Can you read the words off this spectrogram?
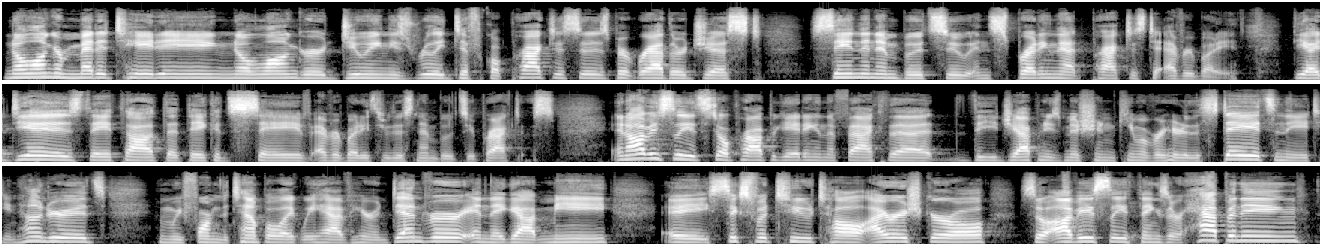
no longer meditating, no longer doing these really difficult practices, but rather just saying the Nembutsu and spreading that practice to everybody. The idea is they thought that they could save everybody through this Nembutsu practice. And obviously, it's still propagating in the fact that the Japanese mission came over here to the States in the 1800s, and we formed the temple like we have here in Denver, and they got me, a six foot two tall Irish girl. So obviously, things are happening.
